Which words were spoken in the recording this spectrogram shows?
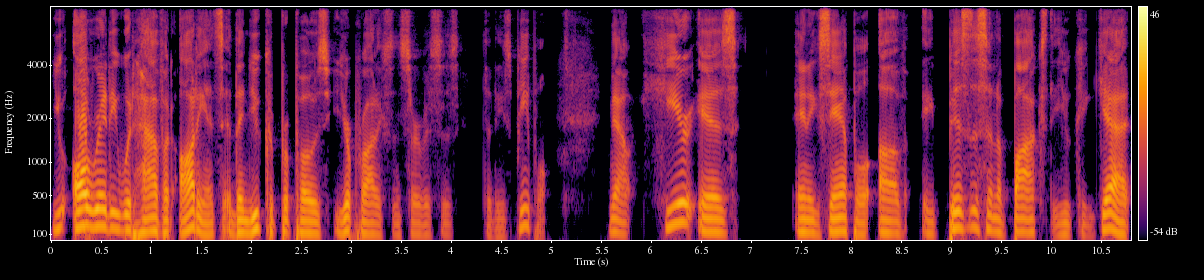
You already would have an audience, and then you could propose your products and services to these people. Now, here is an example of a business in a box that you could get,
